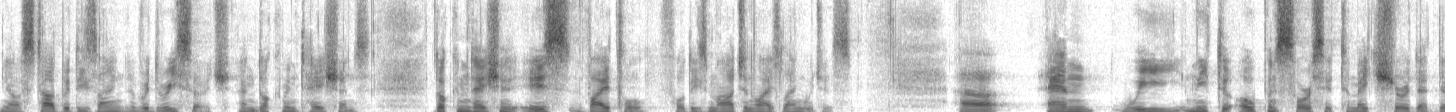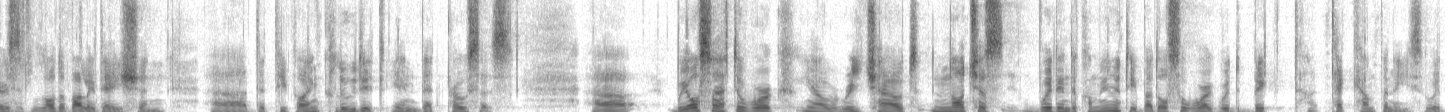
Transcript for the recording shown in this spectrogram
you know, start with design, with research and documentations. Documentation is vital for these marginalized languages. Uh, and we need to open source it to make sure that there's a lot of validation uh, that people are included in that process. Uh, we also have to work, you know, reach out not just within the community, but also work with big tech companies, with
